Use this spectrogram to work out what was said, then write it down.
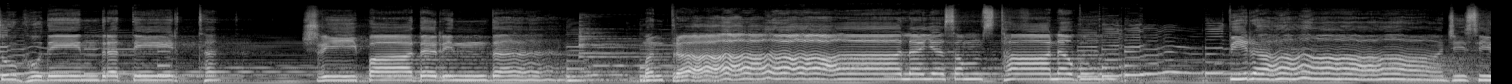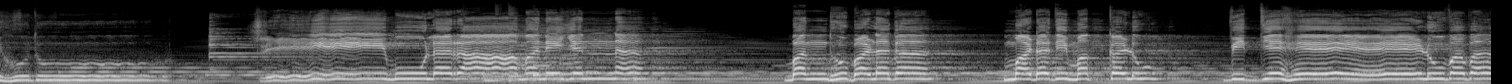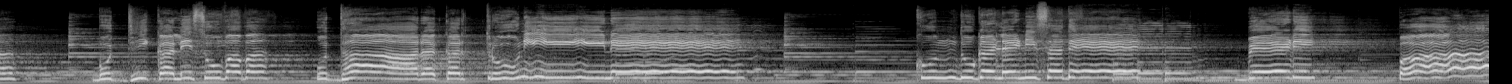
ಸುಬುಧೇಂದ್ರ ತೀರ್ಥ ಶ್ರೀಪಾದರಿಂದ ಮಂತ್ರಾಲಯ ಸಂಸ್ಥಾನವು ವಿರಾಜಿಸಿಹುದು. ಶ್ರೀಮೂಲರಾಮನೆಯನ್ನ ಬಂಧು ಬಳಗ ಮಡದಿ ಮಕ್ಕಳು ವಿದ್ಯೆ ಹೇಳುವವ, ಬುದ್ಧಿ ಕಲಿಸುವವ, ಉದ್ಧಾರ ಕರ್ತೃ ನೀನೇ. ಕುಂದುಗಳೆಣಿಸದೆ ಬೇಡಿ ಪಾಡುವೆ,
